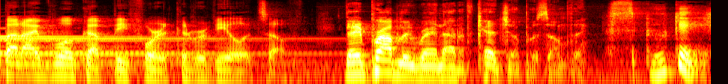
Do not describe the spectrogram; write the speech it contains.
But I woke up before it could reveal itself. They probably ran out of ketchup or something. Spooky.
